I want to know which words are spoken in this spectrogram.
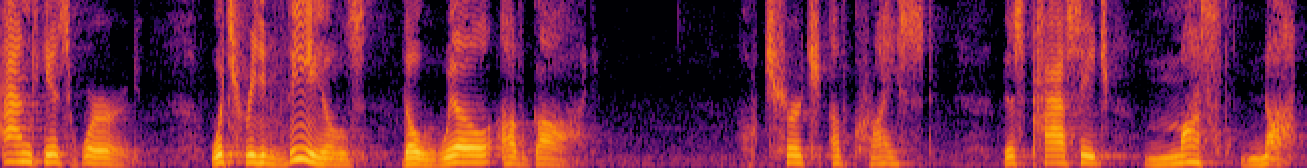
and his word. which reveals the will of God. Oh, Church of Christ, this passage must not,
